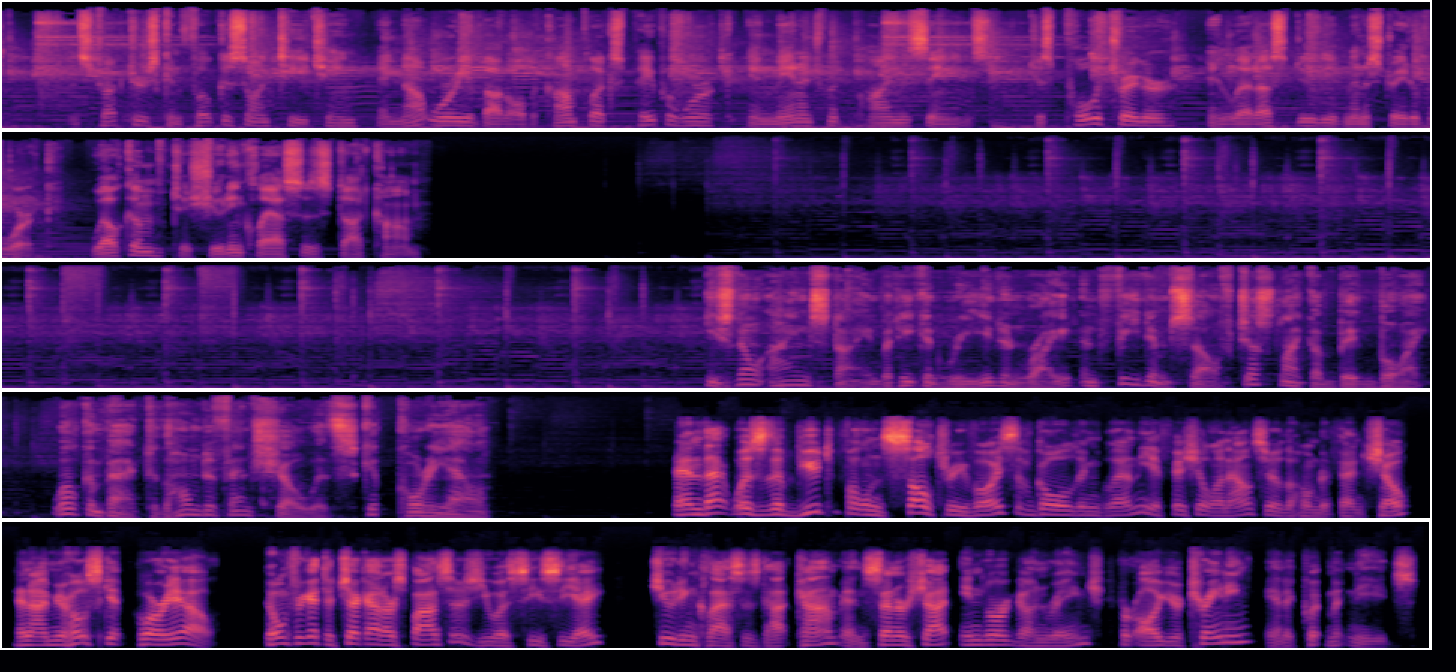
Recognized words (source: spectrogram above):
Instructors can focus on teaching and not worry about all the complex paperwork and management behind the scenes. Just pull the trigger and let us do the administrative work. Welcome to shootingclasses.com. He's no Einstein, but he can read and write and feed himself just like a big boy. Welcome back to the Home Defense Show with Skip Coryell. And that was the beautiful and sultry voice of Golden Glenn, the official announcer of the Home Defense Show. And I'm your host, Skip Coryell. Don't forget to check out our sponsors, USCCA, shootingclasses.com, and Center Shot Indoor Gun Range for all your training and equipment needs.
